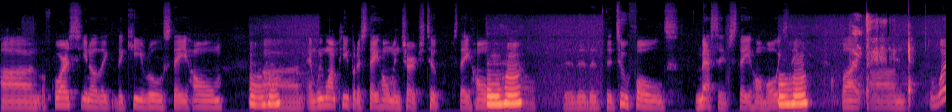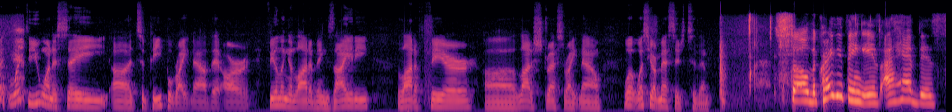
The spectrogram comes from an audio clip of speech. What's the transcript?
Um, of course, you know the the key rule: stay home. mhm. Um, and we want people to stay home in church too. Stay home. Mhm. You know, the, the, the, the twofold message: stay home. Always stay Mhm. home. But um, what what do you want to say uh, to people right now that are feeling a lot of anxiety, a lot of fear, uh, a lot of stress right now? What what's your message to them? So the crazy thing is, I had this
